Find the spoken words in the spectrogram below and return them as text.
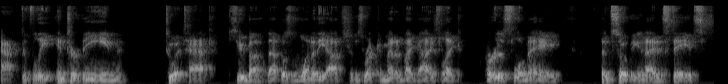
actively intervene to attack Cuba. That was one of the options recommended by guys like Curtis LeMay. And so the United States,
